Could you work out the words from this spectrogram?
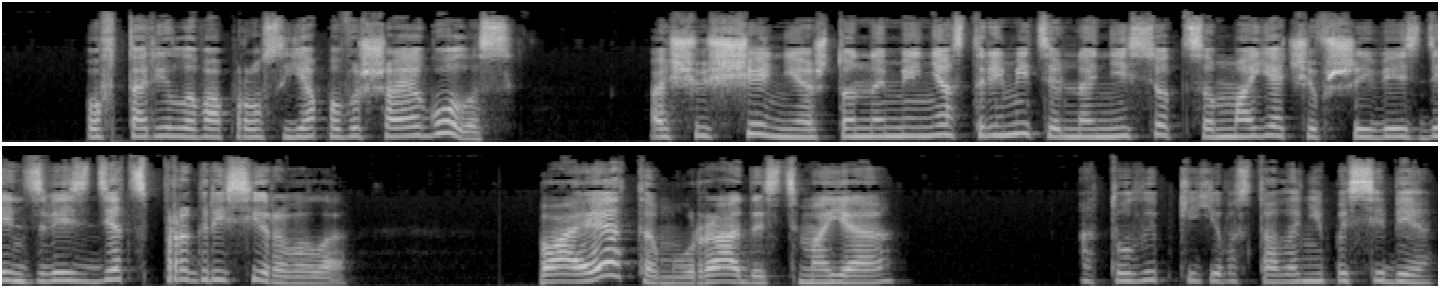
— повторила вопрос я, повышая голос. Ощущение, что на меня стремительно несется маячивший весь день звездец, прогрессировало. «Поэтому, радость моя!» От улыбки его стало не по себе.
